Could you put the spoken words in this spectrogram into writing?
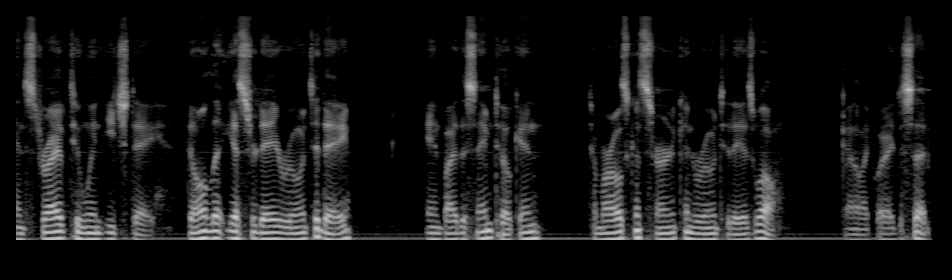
and strive to win each day. Don't let yesterday ruin today, and by the same token, tomorrow's concern can ruin today as well. Kind of like what I just said.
